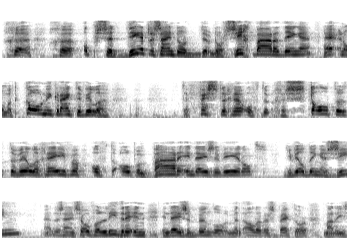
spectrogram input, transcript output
ge, geobsedeerd te zijn door, door, zichtbare dingen. Hè, en om het koninkrijk te willen te vestigen of de gestalte te willen geven of te openbaren in deze wereld. Je wil dingen zien. Er zijn zoveel liederen in, in deze bundel, met alle respect hoor. Maar die,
